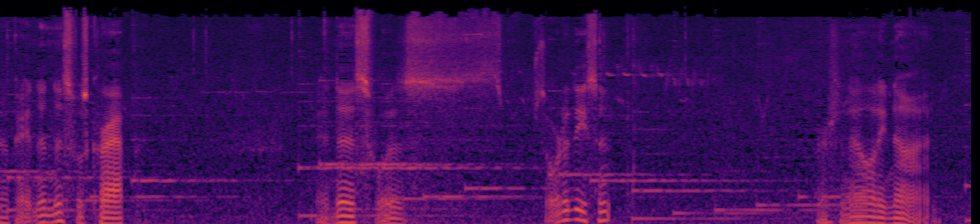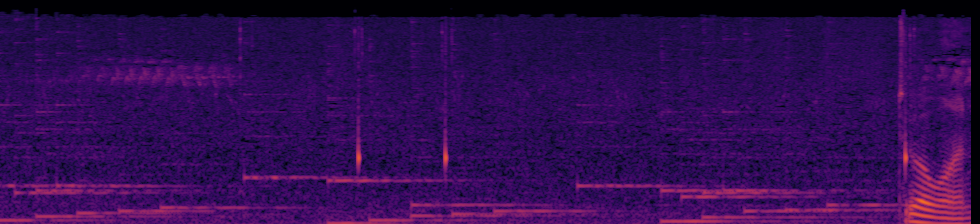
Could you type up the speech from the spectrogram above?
Okay, and then this was crap. And this was sort of decent. Personality 9. Two oh one.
